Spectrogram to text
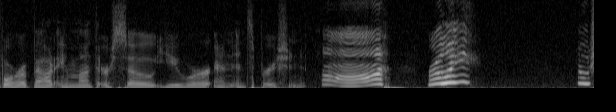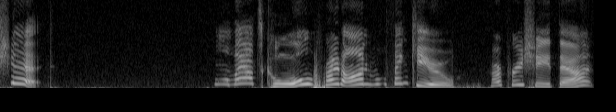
For about a month or so, you were an inspiration. Aww, really? No shit. Well, that's cool. Right on. Well, thank you. I appreciate that.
